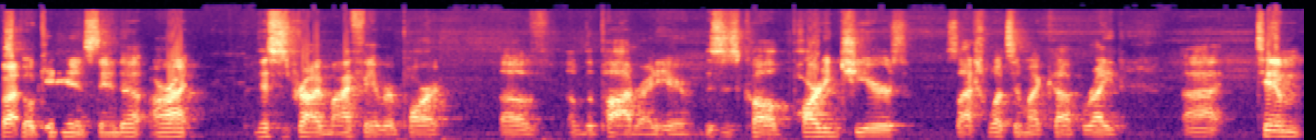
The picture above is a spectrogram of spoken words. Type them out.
But Spokane, stand up. All right. This is probably my favorite part of of the pod right here. This is called parting cheers slash what's in my cup. Right. Uh, Tim,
